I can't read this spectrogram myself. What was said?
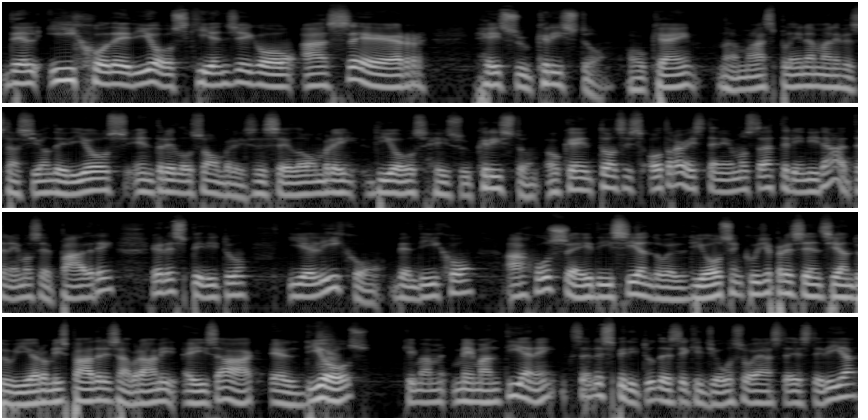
del Hijo de Dios, quien llegó a ser Jesucristo, ¿ok? La más plena manifestación de Dios entre los hombres es el hombre Dios Jesucristo, ¿ok? Entonces otra vez tenemos la Trinidad, tenemos el Padre, el Espíritu y el Hijo. Bendijo a José diciendo, el Dios en cuya presencia anduvieron mis padres Abraham e Isaac, el Dios que me mantiene, es el Espíritu desde que yo soy hasta este día,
